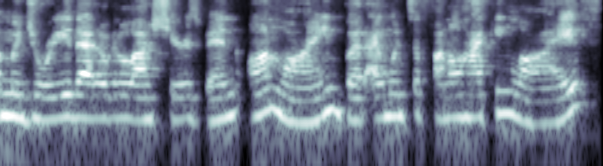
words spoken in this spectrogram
A majority of that over the last year has been online, but I went to Funnel Hacking Live,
